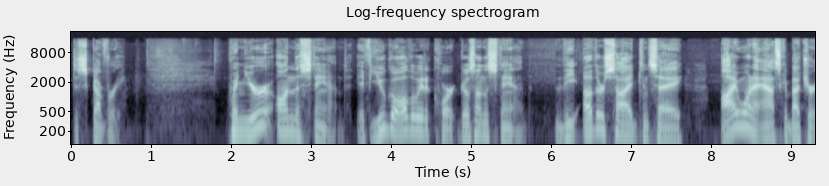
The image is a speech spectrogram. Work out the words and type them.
discovery. When you're on the stand, if you go all the way to court, goes on the stand, the other side can say, I want to ask about your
